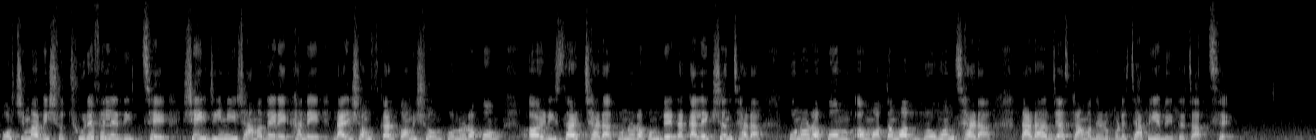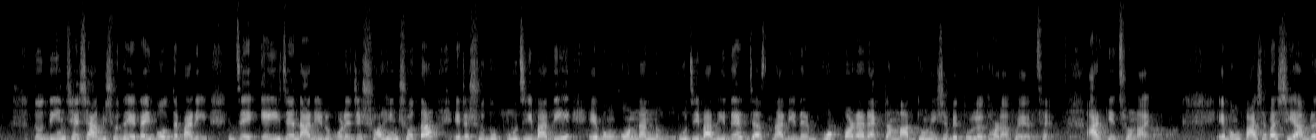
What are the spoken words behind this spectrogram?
পশ্চিমা বিশ্ব ছুঁড়ে ফেলে দিচ্ছে, সেই জিনিস আমাদের এখানে নারী সংস্কার কমিশন কোনো রকম রিসার্চ ছাড়া কোনো রকম ডেটা কালেকশন ছাড়া কোনো রকম মতামত গ্রহণ ছাড়া তারা জাস্ট আমাদের উপরে চাপিয়ে দিতে চাচ্ছে তো দিন শেষে আমি শুধু এটাই বলতে পারি যে এই যে নারীর উপরে যে সহিংসতা, এটা শুধু পুঁজিবাদী এবং অন্যান্য পুঁজিবাদীদের জাস্ট নারীদের ভোগ করার একটা মাধ্যম হিসেবে তুলে ধরা হয়েছে, আর কিছু নয়। এবং পাশাপাশি আমরা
